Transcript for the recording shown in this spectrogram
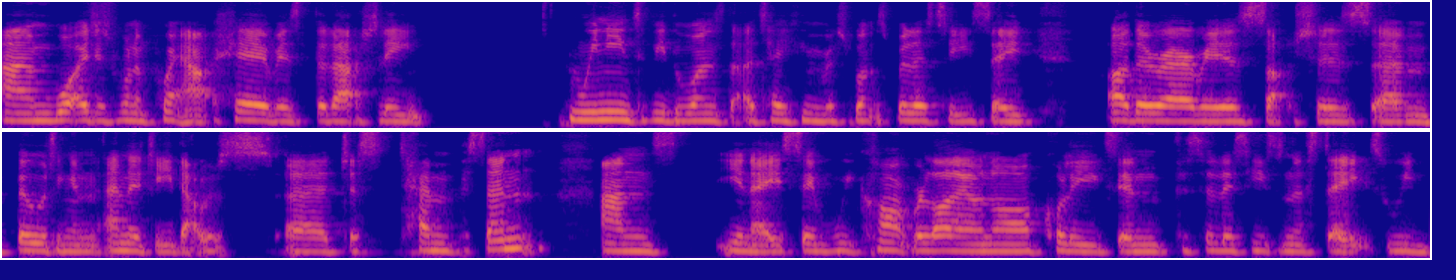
and what i just want to point out here is that actually we need to be the ones that are taking responsibility so other areas such as um, building and energy that was uh, just 10% and you know, so we can't rely on our colleagues in facilities and estates. We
